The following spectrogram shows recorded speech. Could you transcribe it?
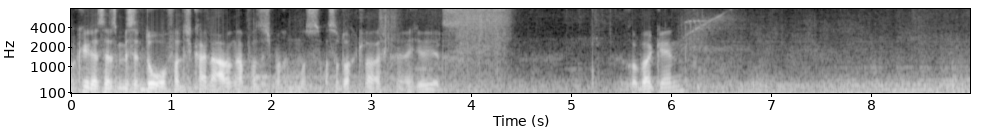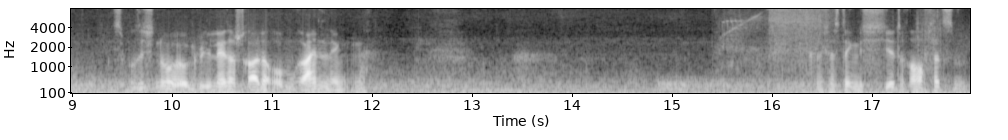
Okay, das ist jetzt ein bisschen doof, weil ich keine Ahnung habe, was ich machen muss. Achso, doch klar, ich kann ja hier jetzt rübergehen. Jetzt muss ich nur irgendwie die Laserstrahl da oben reinlenken. Kann ich das Ding nicht hier draufsetzen?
